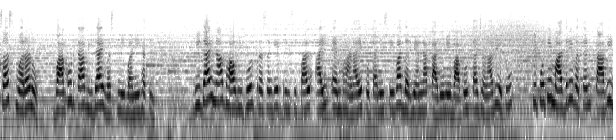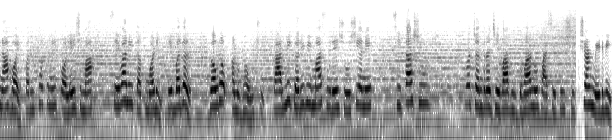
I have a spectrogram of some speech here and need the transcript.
સસ્મરણો વાગોળતા વિદાય વસમી બની હતી. વિદાયના ભાવવિભોર પ્રસંગે પ્રિન્સિપાલ આઈ એમ ભાણાએ પોતાની સેવા દરમિયાનના કાર્યોને વાગોળતા જણાવ્યું હતું કે પોતે માદરે વતન કાવી ના હોય, પંથકની કોલેજમાં સેવાની તક મળી તે બદલ ગૌરવ અનુભવું છું. કારમી ગરીબીમાં સુરેશ જોશી અને સીતાશિવ સ્વચંદ્ર જેવા વિદ્વાનો પાસેથી શિક્ષણ મેળવી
